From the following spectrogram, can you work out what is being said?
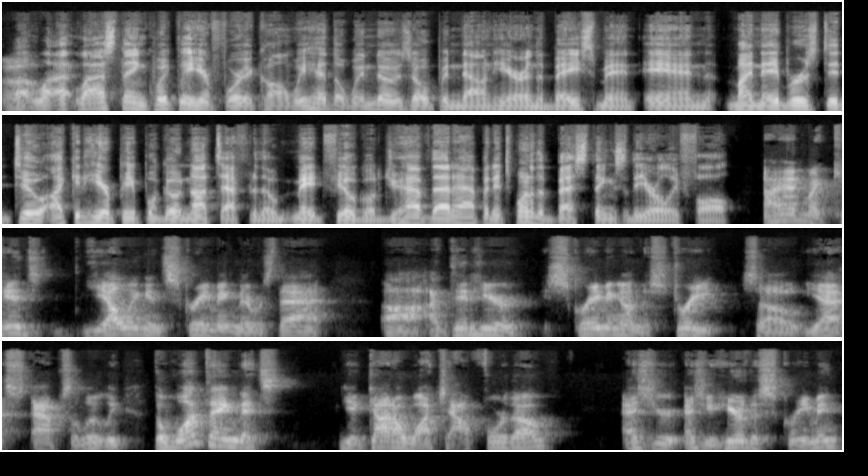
Uh. Uh, last thing, quickly here for you, Colin. We had the windows open down here in the basement, and my neighbors did too. I could hear people go nuts after the made field goal. Did you have that happen? It's one of the best things of the early fall. I had my kids yelling and screaming. There was that. Uh, I did hear screaming on the street. So yes, absolutely. The one thing that's you got to watch out for though as you as you hear the screaming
